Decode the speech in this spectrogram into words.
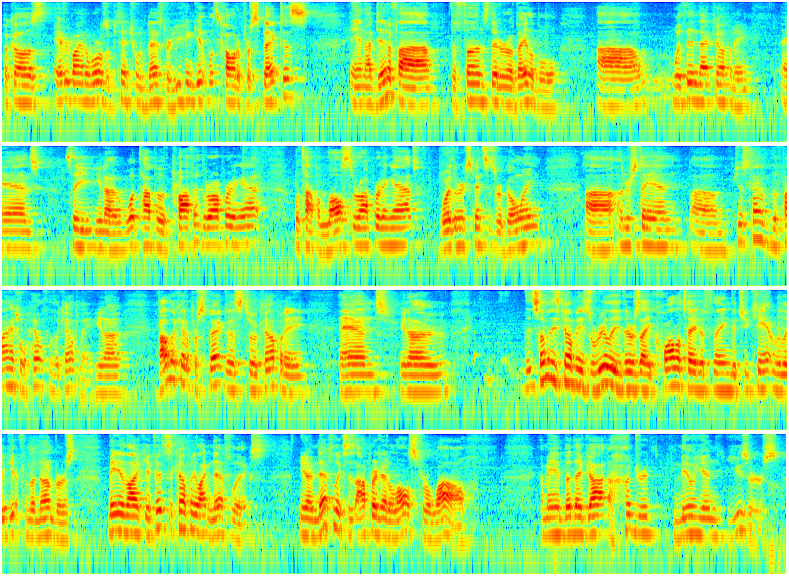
because everybody in the world is a potential investor. You can get what's called a prospectus and identify the funds that are available uh, within that company and see, you know, what type of profit they're operating at, what type of loss they're operating at, where their expenses are going, uh, understand um, just kind of the financial health of the company. You know, if I look at a prospectus to a company and, you know, some of these companies really, there's a qualitative thing that you can't really get from the numbers. Meaning, like, if it's a company like Netflix, you know, Netflix has operated at a loss for a while. I mean, but they've got 100 million users.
